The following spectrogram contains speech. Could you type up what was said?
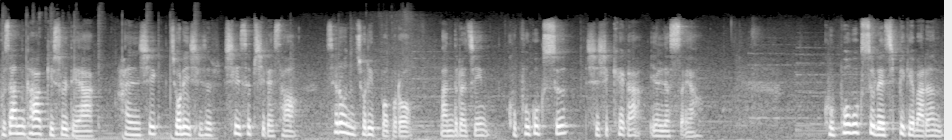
부산과학기술대학 한식 조리 실습- 실습실에서 새로운 조리법으로 만들어진 구포국수 시식회가 열렸어요. 구포국수 레시피 개발은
